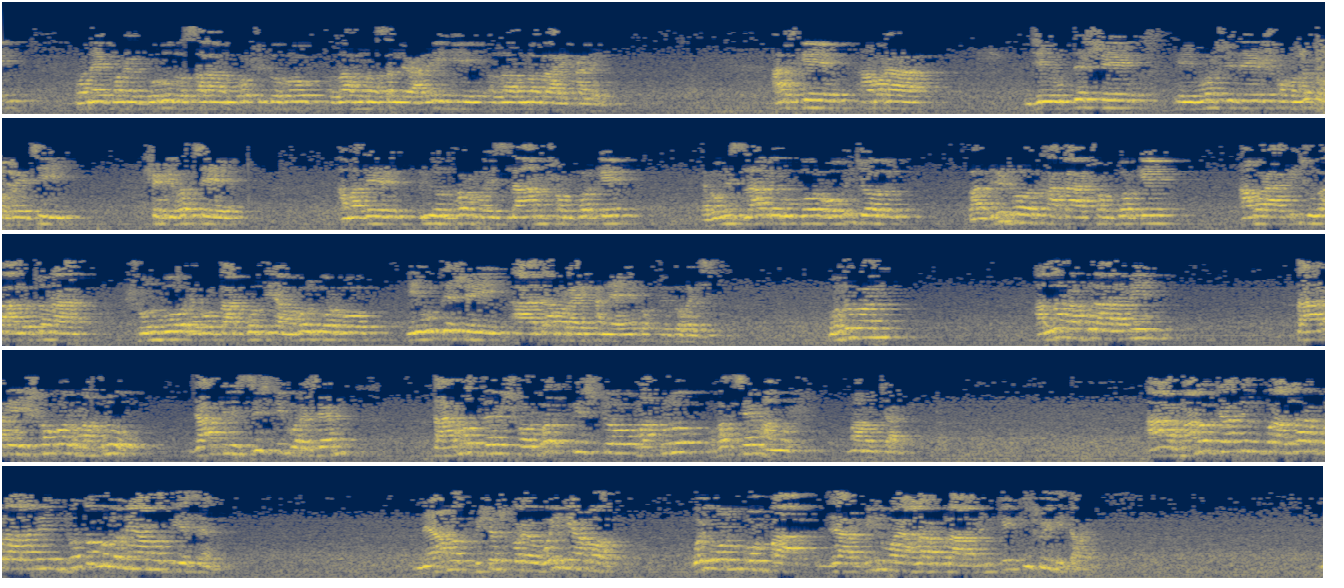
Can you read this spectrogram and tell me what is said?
অনেক অনেক গরুদ ও সালাম বর্ষিত হোক আল্লাহ সাল্লি আলিহি আল্লাহ কালে আজকে আমরা যে উদ্দেশ্যে এই মসজিদে সমবেত হয়েছি, সেটি হচ্ছে আমাদের প্রিয় ধর্ম ইসলাম সম্পর্কে এবং ইসলামের উপর অবিচল বা দৃঢ় থাকা সম্পর্কে আমরা কিছু আলোচনা শুনব এবং তার প্রতি আমল করব। এই উদ্দেশ্যেই আজ আমরা এখানে একত্রিত হয়েছি। বন্ধুগণ, আল্লাহ রাবুল আলমিন তার এই সকল মাতৃ যা তিনি সৃষ্টি করেছেন, তার মধ্যে সর্বোৎকৃষ্ট মাতলুক হচ্ছে মানুষ মানব জাতি আর মানব জাতির উপর আল্লাহ রাবুল আলমিন যতগুলো নিয়ামত দিয়েছেন, নিয়ামত বিশেষ করে ওই নিয়ামত, ওই অনুকম্পা যার বিনিময়ে আল্লাহ রাবুল আলমিনকে কিছুই দিতে হয়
